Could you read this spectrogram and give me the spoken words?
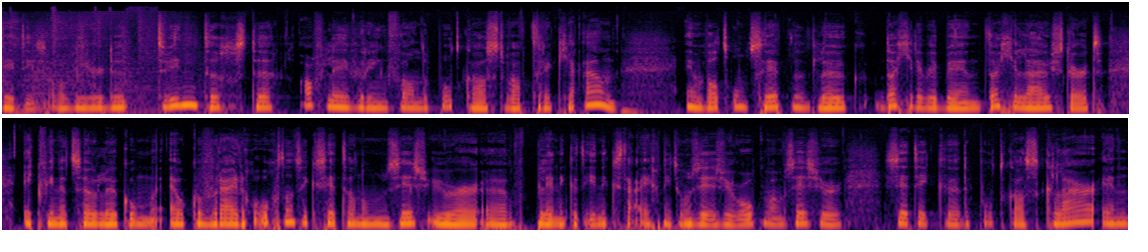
dit is alweer de twintigste aflevering van de podcast Wat trek je aan? En wat ontzettend leuk dat je er weer bent, dat je luistert. Ik vind het zo leuk om elke vrijdagochtend, ik zet dan om zes uur, uh, plan ik het in, ik sta echt niet om zes uur op, maar om zes uur zet ik uh, de podcast klaar. En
